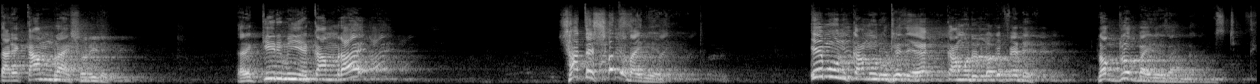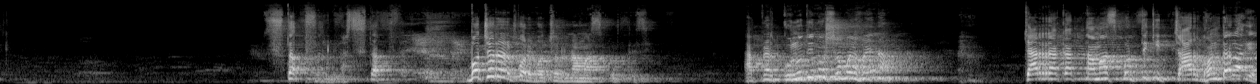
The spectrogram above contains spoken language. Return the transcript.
তারে কামড়ায় শরীরে। তারে কিরমিয়ে কামড়ায় সাথে সাথে বাইরে এলো। এমন কামড় উঠে যে এক কামড়ের লগে ফেটে। লগ লগ বাইরে লাগে মসজিদ থেকে। বছরের পর বছর নামাজ পড়তেছি। আপনার কোনোদিনও সময় হয় না? চার রাকাত নামাজ পড়তে কি চার ঘণ্টা লাগে?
